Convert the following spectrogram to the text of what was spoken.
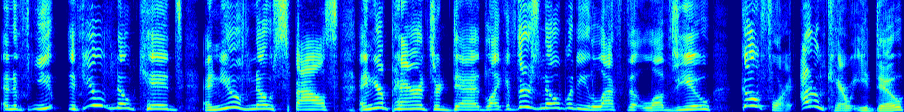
And if you if you have no kids and you have no spouse and your parents are dead, like if there's nobody left that loves you, go for it. I don't care what you do.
